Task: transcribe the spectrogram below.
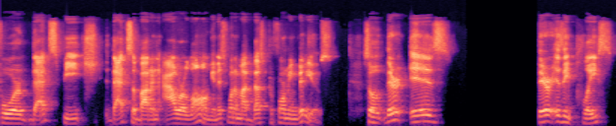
for that speech, that's about an hour long, and it's one of my best performing videos. So there is there is a place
